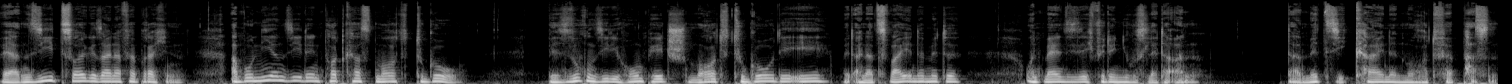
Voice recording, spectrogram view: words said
Werden Sie Zeuge seiner Verbrechen? Abonnieren Sie den Podcast Mord to Go. Besuchen Sie die Homepage mordtogo.de mit einer 2 in der Mitte und melden Sie sich für den Newsletter an, damit Sie keinen Mord verpassen.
